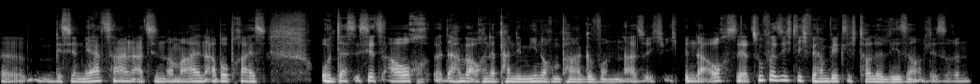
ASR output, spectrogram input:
äh, ein bisschen mehr zahlen als den normalen Abopreis. Und das ist jetzt auch, da haben wir auch in der Pandemie noch ein paar gewonnen. Also ich, ich bin da auch sehr zuversichtlich. Wir haben wirklich tolle Leser und Leserinnen.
